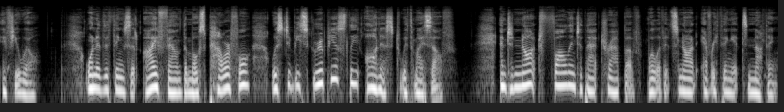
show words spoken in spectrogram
if you will. One of the things that I found the most powerful was to be scrupulously honest with myself and to not fall into that trap of, well, if it's not everything, it's nothing,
